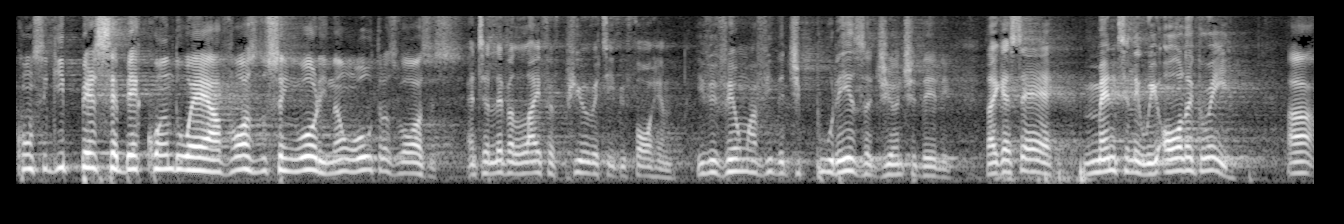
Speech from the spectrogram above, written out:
conseguir perceber quando é a voz do Senhor e não outras vozes. And to live a life of purity before Him. E viver uma vida de pureza diante dele. Like I say, mentally, we all agree. Ah,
